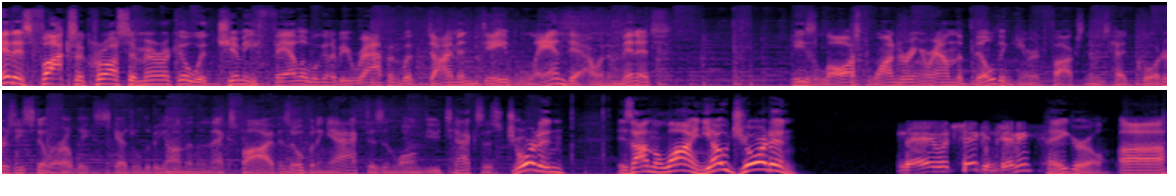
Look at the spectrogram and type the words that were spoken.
It is Fox Across America with Jimmy Failla. We're going to be rapping with Diamond Dave Landau in a minute. He's lost wandering around the building here at Fox News headquarters. He's still early, scheduled to be on in the next five. His opening act is in Longview, Texas. Jordan is on the line. Yo, Jordan. Hey, what's shaking, Jimmy? Hey, girl. Uh,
